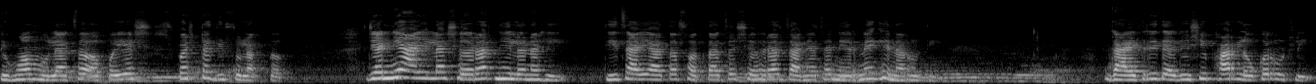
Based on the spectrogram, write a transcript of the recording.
तेव्हा मुलाचं अपयश स्पष्ट दिसू लागतं. ज्यांनी आईला शहरात नेलं नाही तीच आई आता स्वतःचं शहरात जाण्याचा निर्णय घेणार होती. गायत्री त्या दिवशी फार लवकर उठली.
